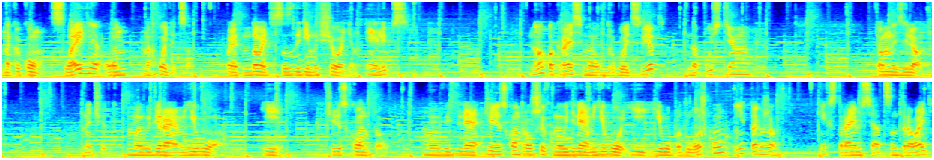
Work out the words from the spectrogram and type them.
на каком слайде он находится. Поэтому давайте создадим еще один эллипс, но покрасим его в другой цвет, допустим, темно-зеленый. Значит, мы выбираем его и через Ctrl мы выделяем, через Ctrl-Shift мы выделяем его и его подложку, и также их стараемся отцентровать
